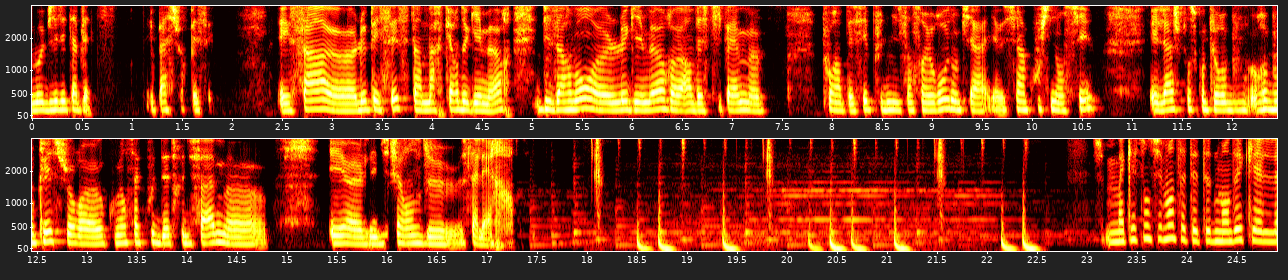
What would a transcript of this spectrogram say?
mobile et tablette et pas sur PC. Et ça, le PC, c'est un marqueur de gamer. Bizarrement, le gamer investit quand même pour un PC plus de 1500 euros, donc il y a, aussi un coût financier. Et là, je pense qu'on peut rebou- reboucler sur euh, combien ça coûte d'être une femme euh, et euh, les différences de salaire. Ma question suivante, c'était de te demander quel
